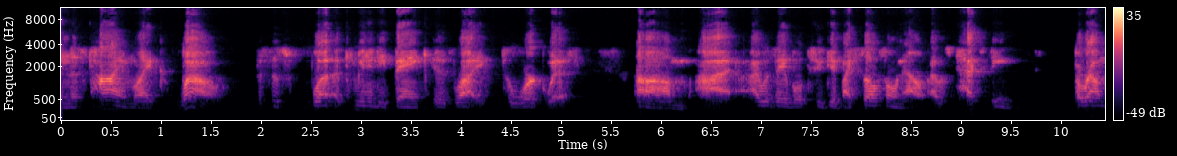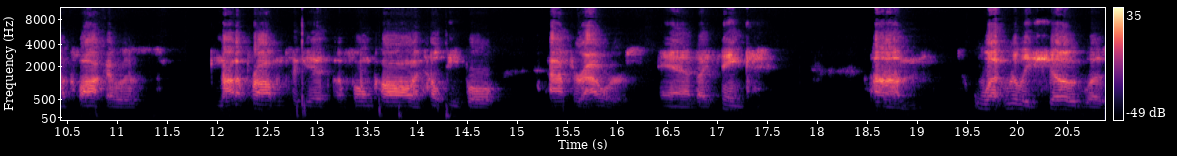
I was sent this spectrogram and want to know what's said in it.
in this time, like, wow, this is what a community bank is like to work with. Um, I, I was able to get my cell phone out. I was texting around the clock. I was not a problem to get a phone call and help people after hours. And I think um, what really showed was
